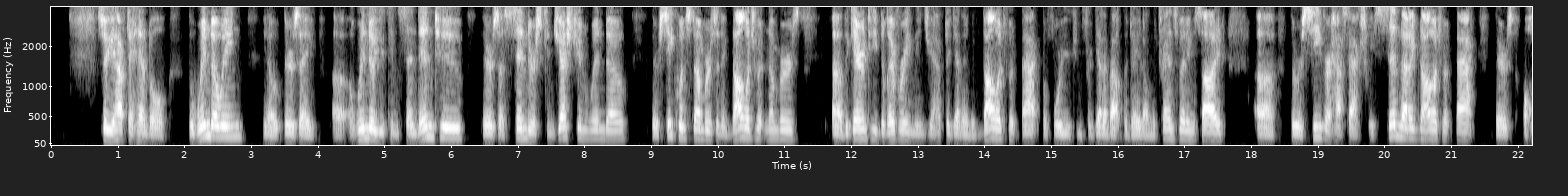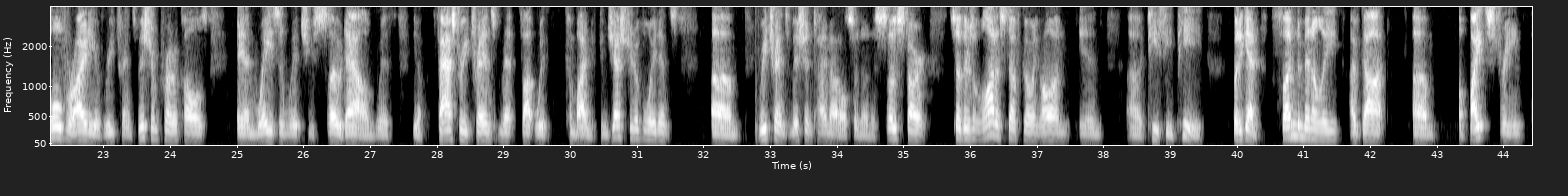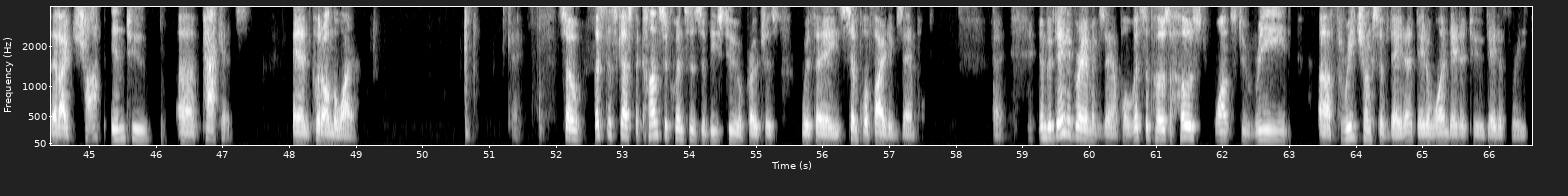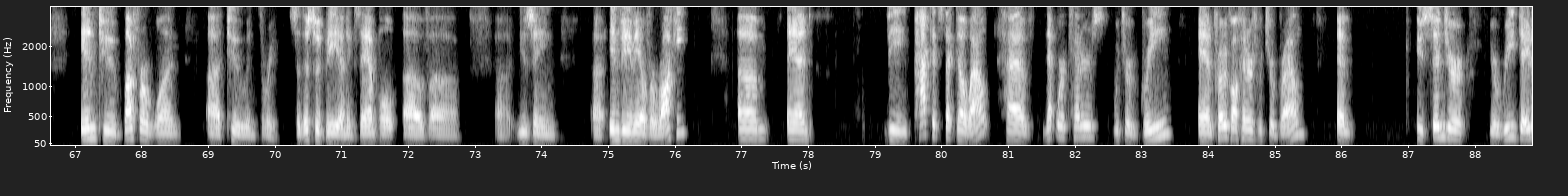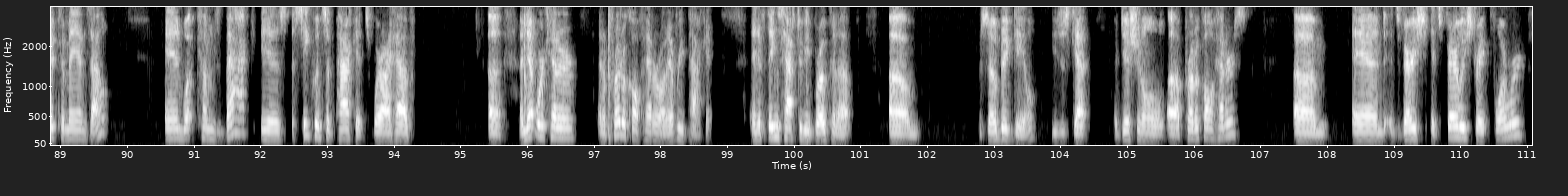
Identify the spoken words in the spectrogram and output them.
So you have to handle the windowing. You know, there's a, a window you can send into. There's a sender's congestion window. There's sequence numbers and acknowledgement numbers. Uh, the guaranteed delivery means you have to get an acknowledgement back before you can forget about the data on the transmitting side. Uh, the receiver has to actually send that acknowledgement back. There's a whole variety of retransmission protocols and ways in which you slow down with, you know, fast retransmit with combined with congestion avoidance, um, retransmission timeout, also known as slow start. So there's a lot of stuff going on in uh, TCP. But again, fundamentally, I've got um, a byte stream that I chop into uh, packets and put on the wire. Okay, so let's discuss the consequences of these two approaches with a simplified example. In the datagram example, let's suppose a host wants to read uh, three chunks of data, data one, data two, data three, into buffer one, uh, two, and three. So this would be an example of uh, uh using uh, NVMe over RoCE. Um, and the packets that go out have network headers, which are green, and protocol headers, which are brown. And you send your, your read data commands out. And what comes back is a sequence of packets where I have a, a network header and a protocol header on every packet. And if things have to be broken up, um, it's no big deal. You just get additional uh, protocol headers um, and it's very it's fairly straightforward.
